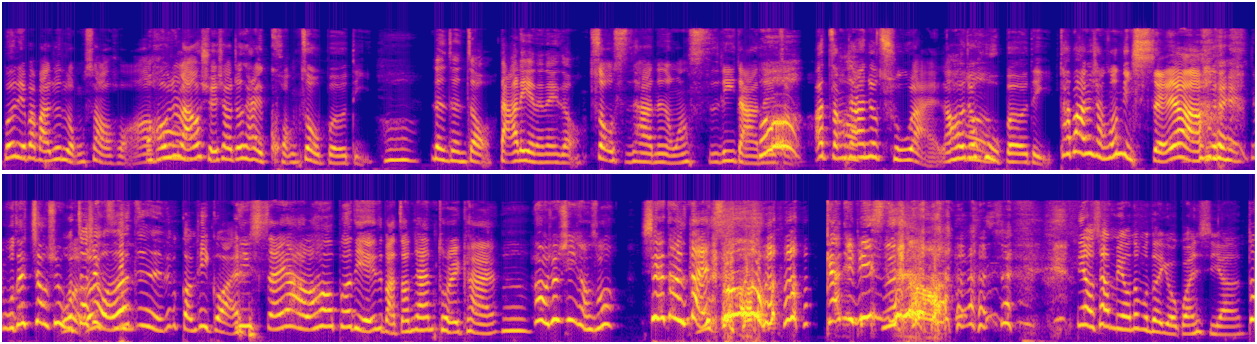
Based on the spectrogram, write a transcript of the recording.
，Birdy 爸爸就是龙少华，然后就来到学校就开始狂揍 Birdy，认真揍，打脸的那种，揍死他的那种，往死里打的那种。啊，张家安就出来，然后就护 Birdy，他爸就想说你谁啊？对，我在教训我我教训我儿子，这个管屁管，你谁啊？然后 Birdy 也一直把张家安推开，然后我就心想说。现在到底哪错？干你屁事哦！你好像没有那么的有关系啊。对，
